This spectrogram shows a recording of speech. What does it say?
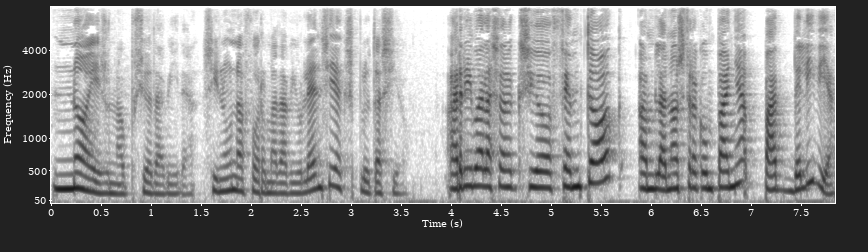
no és una opció de vida, sinó una forma de violència i explotació. Arriba la secció Fem Talk amb la nostra companya Pat de Lídia.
